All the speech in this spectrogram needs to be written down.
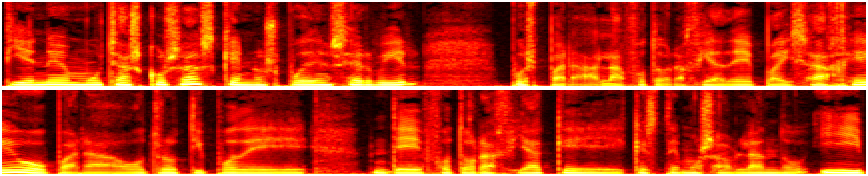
tiene muchas cosas que nos pueden servir pues para la fotografía de paisaje o para otro tipo de, fotografía que, estemos hablando. Y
